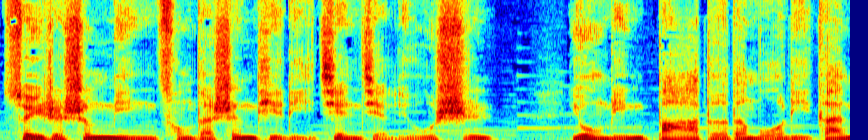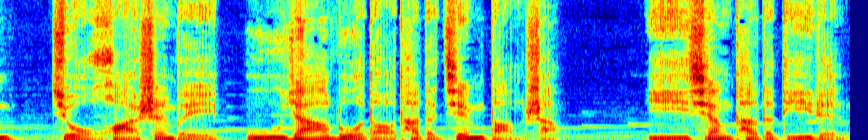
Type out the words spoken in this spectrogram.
随着生命从他身体里渐渐流失，又名巴德的魔力杆就化身为乌鸦，落到他的肩膀上，以向他的敌人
